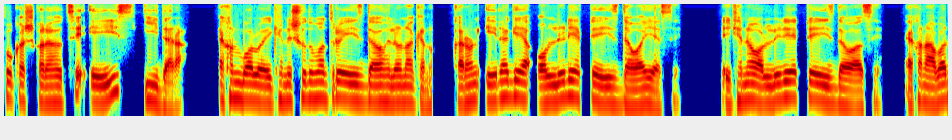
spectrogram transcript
প্রকাশ করা হচ্ছে এইচ ই দ্বারা। এখন বলো, এখানে শুধুমাত্র এইচ দেওয়া হলো না কেন? কারণ এর আগে অলরেডি একটা এইচ দেওয়াই আছে। এখানে অলরেডি একটা এইচ দেওয়া আছে। এখন আবার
